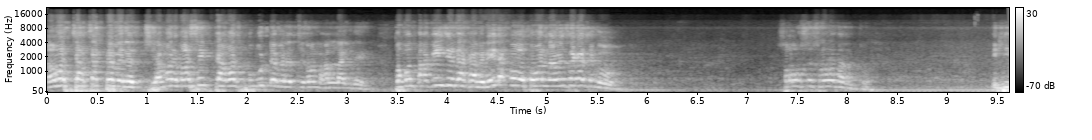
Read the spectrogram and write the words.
আমার চাচারটা বেরোচ্ছে, আমার মাসিকটা আমার পুকুরটা বেরোচ্ছে, তখন ভালো লাগবে। তখন তাকেই যে দেখাবেন, এই দেখো, তোমার নামে গেছে গো। সমস্যার সমাধান তো। কি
